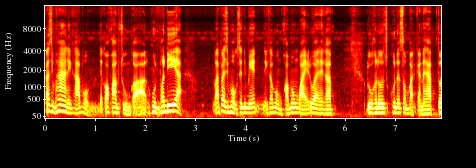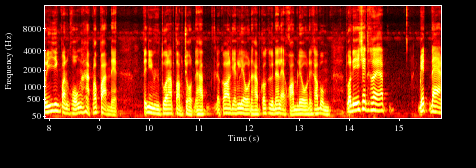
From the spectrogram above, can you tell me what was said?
90 95นะครับผมแล้วก็ความสูงก็หุ่นพอดีอะ186เซนติเมตรนี่ครับผมความว่องไวด้วยนะครับ ดูคุณคุณสมบัติกันนะครับ ตัวนี้ยิ่งปั่นโค้งหักแล้วปั่นเนี่ยเป็นอีกหนึ่งตัวนะครับตอบโจทย์นะครับ แล้วก็เลี้ยงเร็วนะครับ ก็คือนั่นแหละความเร็วนะครับ ผม ตัวนี้เช่นเคยครับ เม็ดแดง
